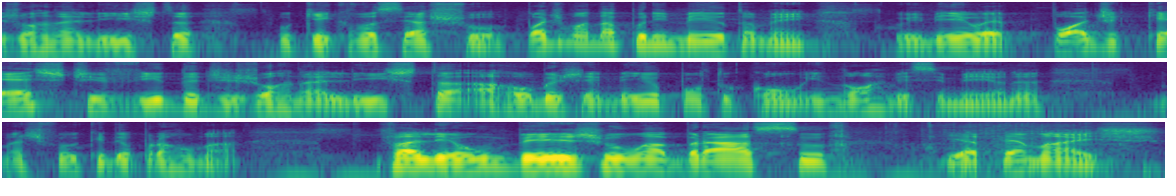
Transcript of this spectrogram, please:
jornalista, o que, que você achou. Pode mandar por e-mail também. O e-mail é podcastvidadejornalista.gmail.com. Enorme esse e-mail, né? Mas foi o que deu para arrumar. Valeu, um beijo, um abraço e até mais.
